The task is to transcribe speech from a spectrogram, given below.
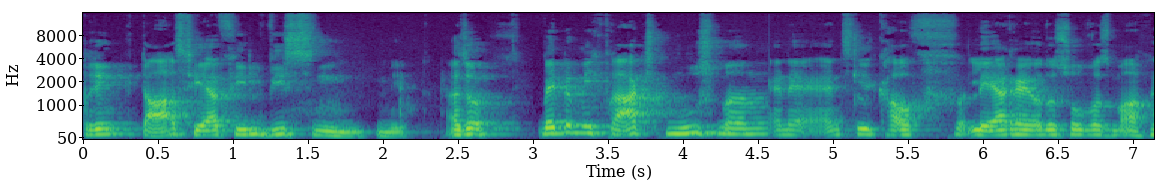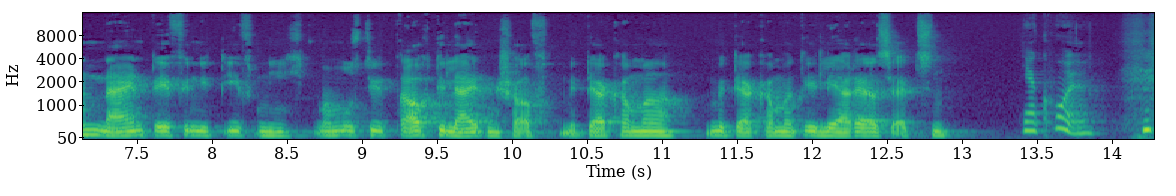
bringt da sehr viel Wissen mit. Also, wenn du mich fragst, muss man eine Einzelkauflehre oder sowas machen? Nein, definitiv nicht. Man muss die, braucht die Leidenschaft, mit der kann man, mit der kann man die Lehre ersetzen. Ja, cool.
